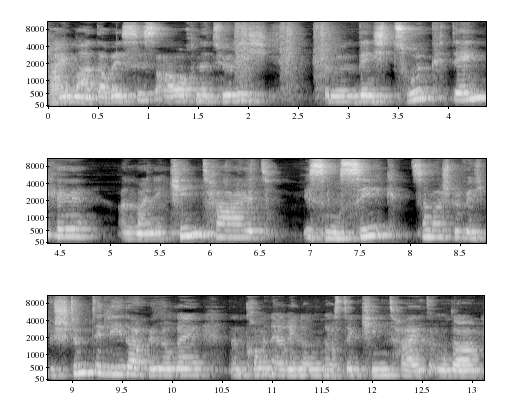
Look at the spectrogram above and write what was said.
Heimat. Aber es ist auch natürlich, ähm, wenn ich zurückdenke an meine Kindheit, ist Musik zum Beispiel, wenn ich bestimmte Lieder höre, dann kommen Erinnerungen aus der Kindheit oder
